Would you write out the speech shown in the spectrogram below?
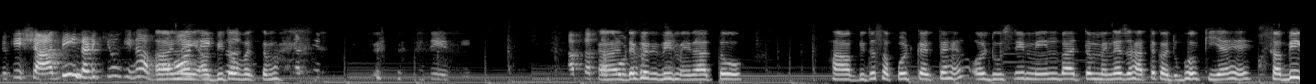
क्योंकि शादी लड़कियों की ना बहुत नहीं अभी तो वर्तमान जी जी। अब सब देखो दीदी मेरा तो हाँ अभी तो सपोर्ट करते हैं। और दूसरी मेन बात तो मैंने जहाँ तक अनुभव किया है सभी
